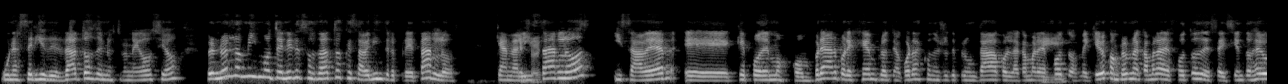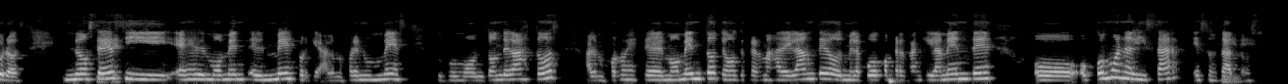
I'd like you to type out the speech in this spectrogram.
una serie de datos de nuestro negocio, pero no es lo mismo tener esos datos que saber interpretarlos, que analizarlos y saber eh, qué podemos comprar. Por ejemplo, ¿te acuerdas cuando yo te preguntaba con la cámara de fotos? Me quiero comprar una cámara de fotos de 600 euros. No sé si es el momento, el mes, porque a lo mejor en un mes tuve un montón de gastos, a lo mejor no es este el momento, tengo que esperar más adelante o me la puedo comprar tranquilamente, o, cómo analizar esos datos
